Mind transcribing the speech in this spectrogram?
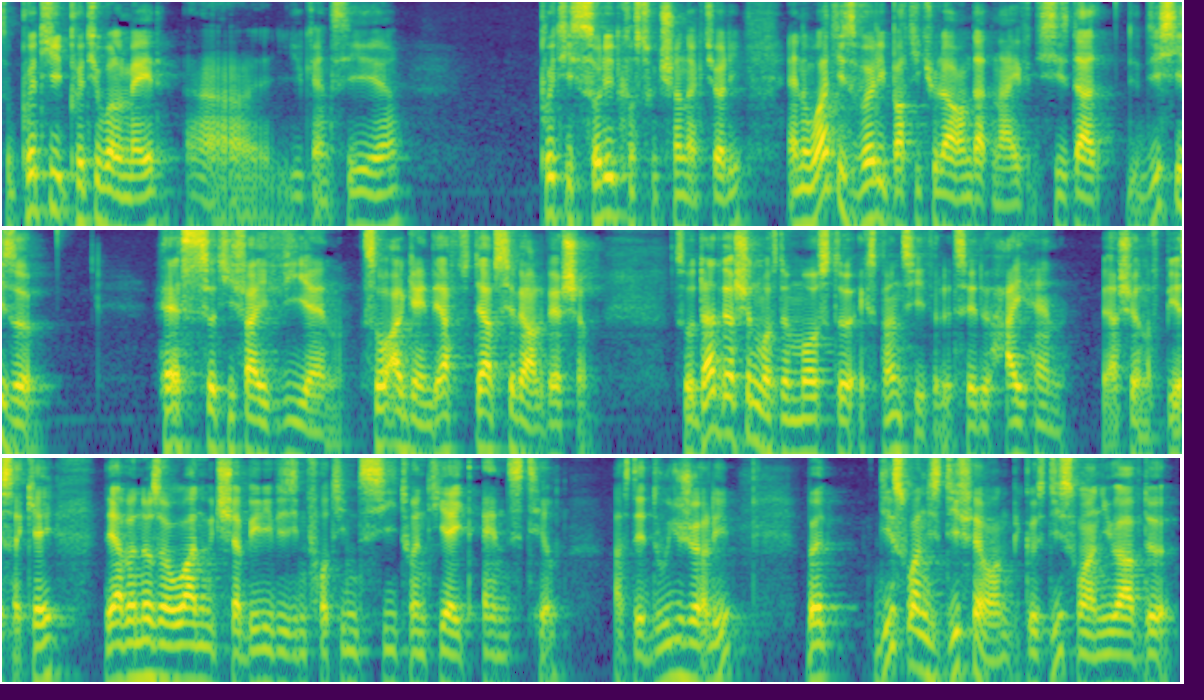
So pretty, pretty well made. Uh, you can see here pretty solid construction actually. And what is very particular on that knife, this is that this is a S35VN. So again, they have, they have several versions. So that version was the most uh, expensive, let's say the high-end version of PSRK. They have another one which I believe is in 14C28N still, as they do usually. But this one is different because this one you have the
